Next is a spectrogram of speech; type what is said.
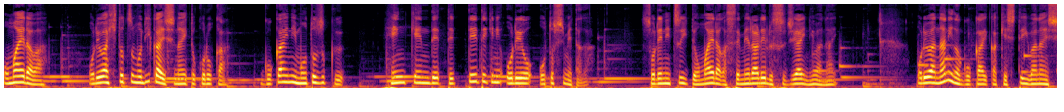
お前らは俺は一つも理解しないところか。誤解に基づく偏見で徹底的に俺を貶めたが。それについてお前らが責められる筋合いにはない。俺は何が誤解か決して言わないし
